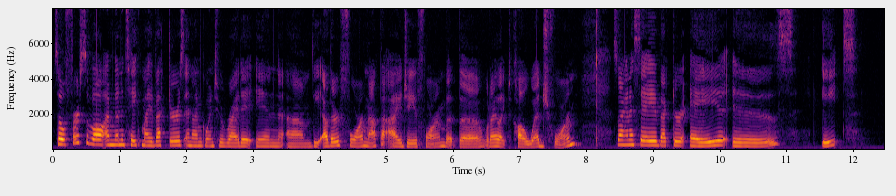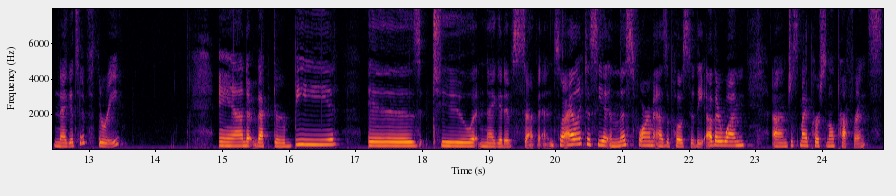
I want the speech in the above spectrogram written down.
So first of all, I'm going to take my vectors and I'm going to write it in um, the other form, not the ij form, but the what I like to call wedge form. So I'm going to say vector A is 8, negative 3, and vector B is 2 negative 7. So I like to see it in this form as opposed to the other one, um, just my personal preference.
